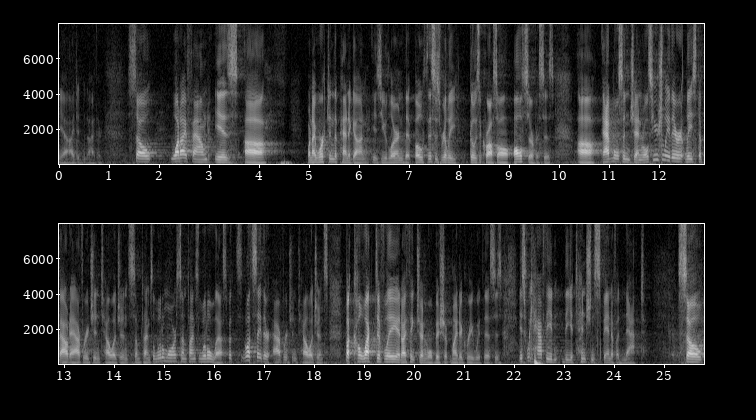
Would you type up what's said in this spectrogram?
Yeah, I didn't either. So what I found is uh, when I worked in the Pentagon is you learned that both, this is really goes across all, all services. Uh, admirals and generals, usually they're at least about average intelligence, sometimes a little more, sometimes a little less, but let's say they're average intelligence. But collectively, and I think General Bishop might agree with this, is, is we have the, the attention span of a gnat. So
